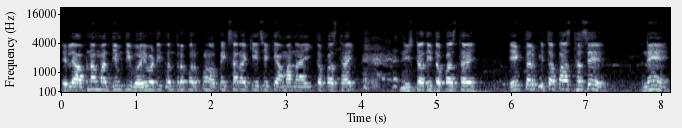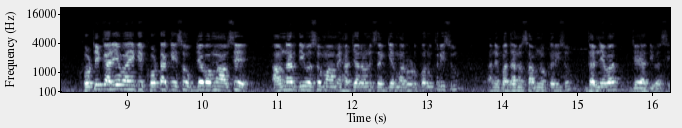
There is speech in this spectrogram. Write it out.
એટલે આપણા માધ્યમથી વહીવટી તંત્ર પર પણ અપેક્ષા રાખીએ છીએ કે આમાં ન્યાયિક તપાસ થાય, નિષ્ઠાથી તપાસ થાય એકતરફી તપાસ થશે ને ખોટી કાર્યવાહી કે ખોટા કેસો ઉપજાવવામાં આવશે, આવનાર દિવસોમાં અમે હજારોની સંખ્યામાં રોડ પર ઉતરીશું અને બધાનો સામનો કરીશું. ધન્યવાદ. જય આદિવાસી.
